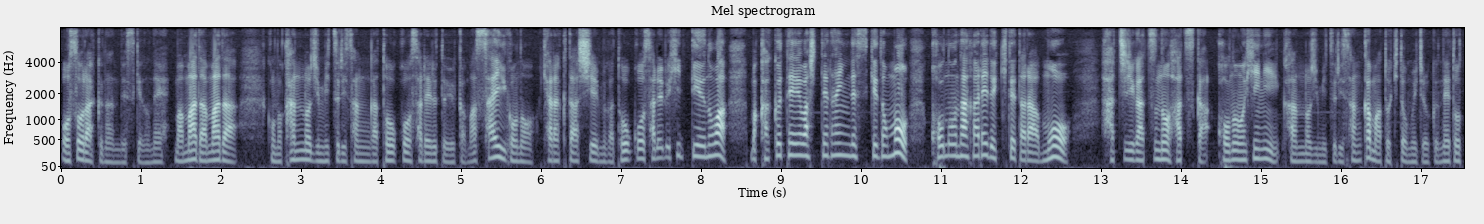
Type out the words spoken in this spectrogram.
おそらくなんですけどね、まあ、まだまだ、この甘露寺光さんが投稿されるというか、まあ、最後のキャラクター CM が投稿される日っていうのは、まあ、確定はしてないんですけども、この流れで来てたらもう、8月の20日、この日に、甘露寺光さんか、まあ、時友一郎くんね、どっ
